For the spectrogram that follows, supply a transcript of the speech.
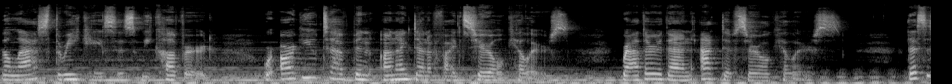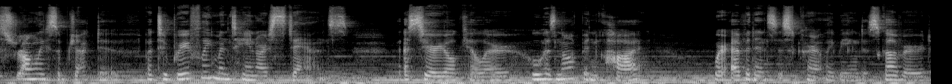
The last three cases we covered were argued to have been unidentified serial killers, rather than active serial killers. This is strongly subjective, but to briefly maintain our stance, a serial killer who has not been caught, where evidence is currently being discovered,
